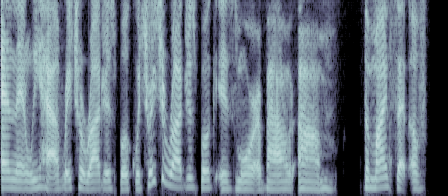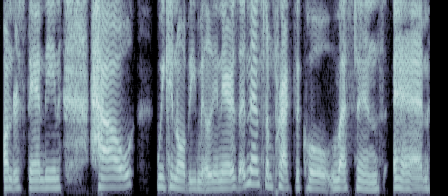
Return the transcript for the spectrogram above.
And then we have Rachel Rodgers' book, which Rachel Rodgers' book is more about um, the mindset of understanding how we can all be millionaires and then some practical lessons and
